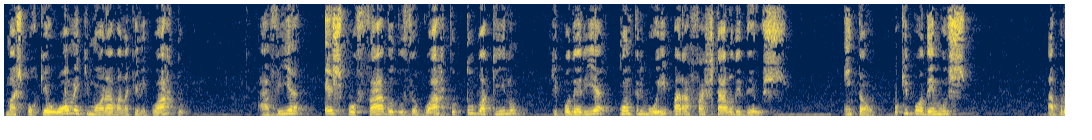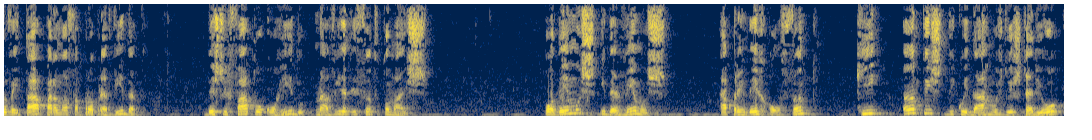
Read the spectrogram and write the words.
mas porque o homem que morava naquele quarto havia expulsado do seu quarto tudo aquilo que poderia contribuir para afastá-lo de Deus. Então, o que podemos aproveitar para nossa própria vida deste fato ocorrido na vida de Santo Tomás? Podemos e devemos aprender com o santo que, antes de cuidarmos do exterior,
